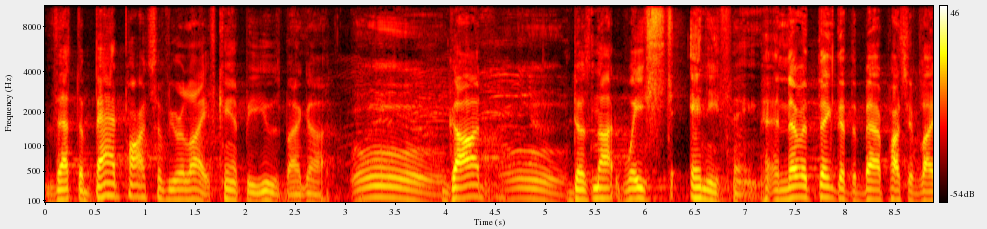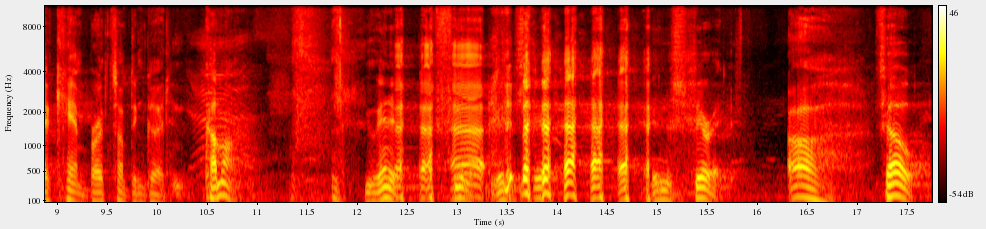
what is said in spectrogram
that the bad parts of your life can't be used by God. Ooh. God does not waste anything. And never think that the bad parts of life can't birth something good. Come on. You're in it. I feel it. You're in the spirit. You're in the spirit. Oh. So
